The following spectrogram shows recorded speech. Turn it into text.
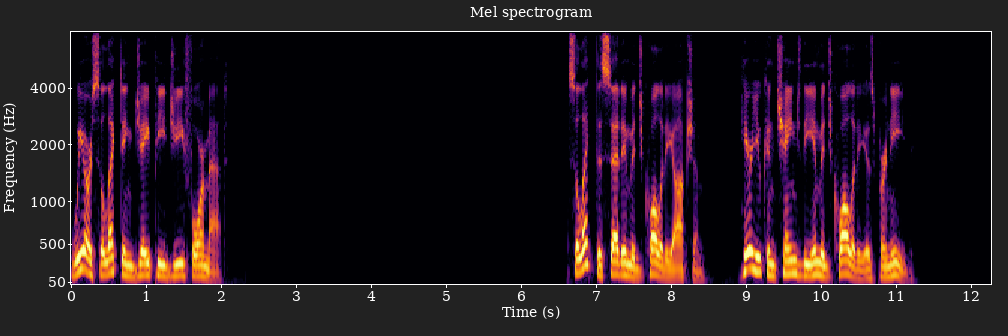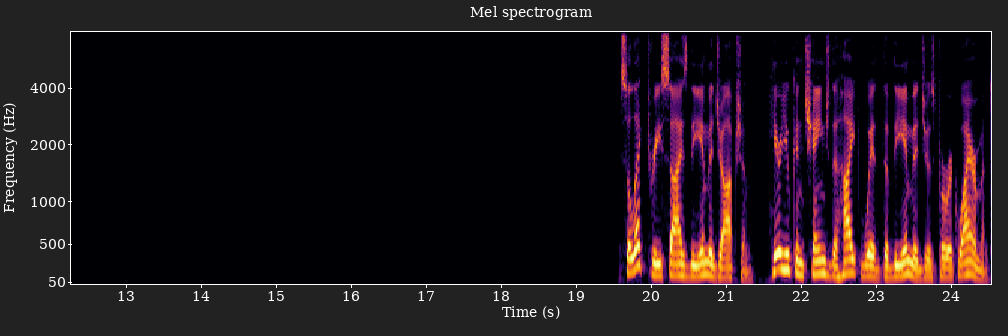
We are selecting JPG format. Select the Set Image Quality option. Here you can change the image quality as per need. Select Resize the image option. Here you can change the height width of the image as per requirement.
